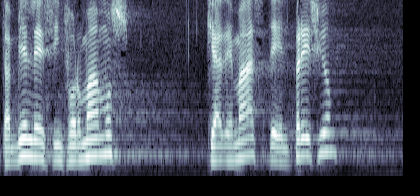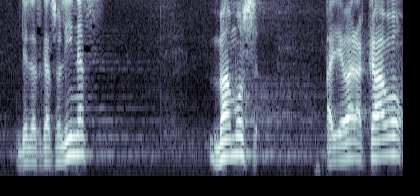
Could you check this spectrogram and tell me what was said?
También les informamos que además del precio de las gasolinas, vamos a llevar a cabo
